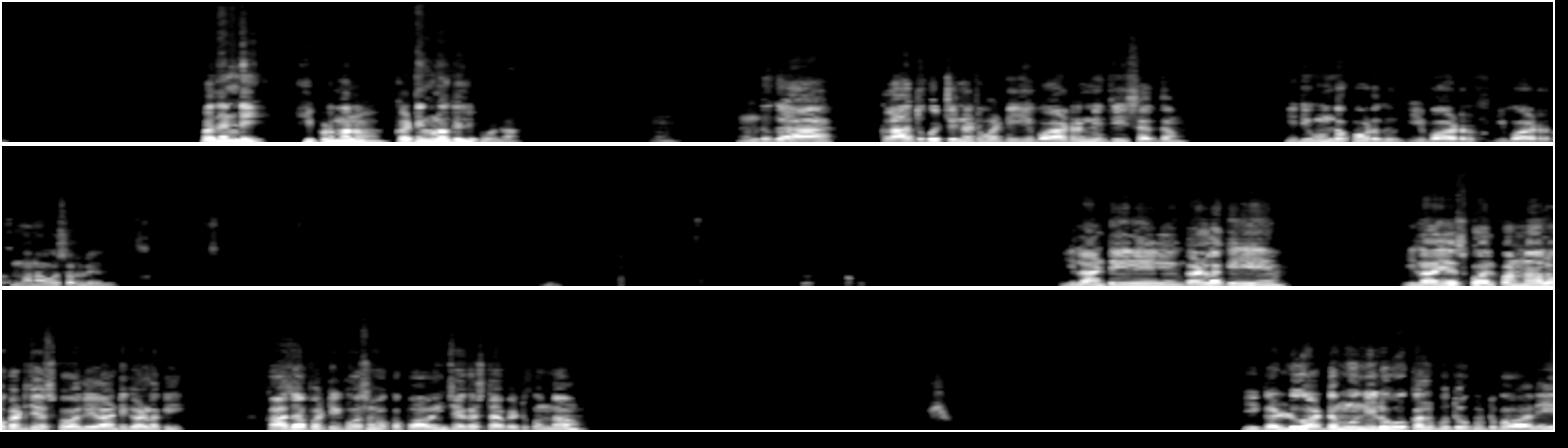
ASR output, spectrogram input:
పదండి ఇప్పుడు మనం కటింగ్లోకి వెళ్ళిపోదాం. ముందుగా క్లాత్కి వచ్చినటువంటి ఈ బార్డర్ని తీసేద్దాం. ఇది ఉండకూడదు ఈ బార్డర్ ఈ బార్డర్ మన అవసరం లేదు. ఇలాంటి గళ్ళకి ఇలా వేసుకోవాలి పన్నాలో కట్ చేసుకోవాలి ఇలాంటి గళ్ళకి. కాజా పట్టి కోసం ఒక పావు ఇంచే కష్టా పెట్టుకుందాం. ఈ గళ్ళు అడ్డము నిలువు కలుపుతూ కుట్టుకోవాలి.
